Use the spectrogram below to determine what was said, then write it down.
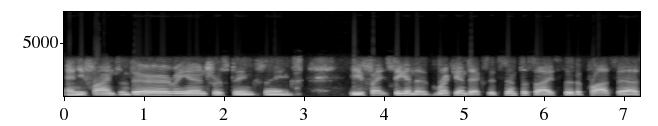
and you find some very interesting things. You see in the Merck index, it's synthesized through the process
